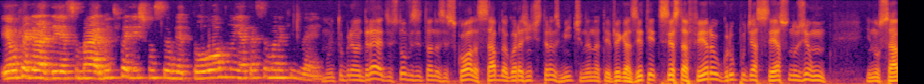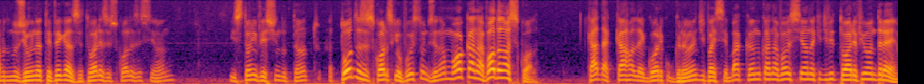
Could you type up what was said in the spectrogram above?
Eu que agradeço, Mário. Muito feliz com o seu retorno e até semana que vem. Muito bem, André. Estou visitando as escolas. Sábado agora a gente transmite né, na TV Gazeta. E sexta-feira o grupo de acesso no G1. E no sábado no G1 e na TV Gazeta. Olha, as escolas esse ano estão investindo tanto. Todas as escolas que eu vou estão dizendo é o maior carnaval da nossa escola. Cada carro alegórico grande. Vai ser bacana o carnaval esse ano aqui de Vitória, viu, André?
